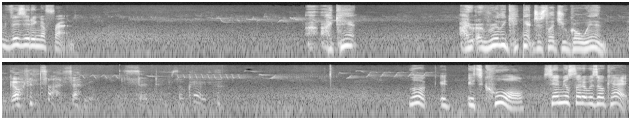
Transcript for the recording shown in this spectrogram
visiting a friend. I, I can't. I, I really can't just let you go in. I'm going inside. Samuel said it was okay. Look, it, it's cool. Samuel said it was okay.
